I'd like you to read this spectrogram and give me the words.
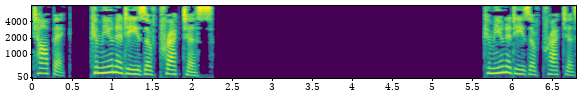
Topic: Communities of practice. Communities of Practice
